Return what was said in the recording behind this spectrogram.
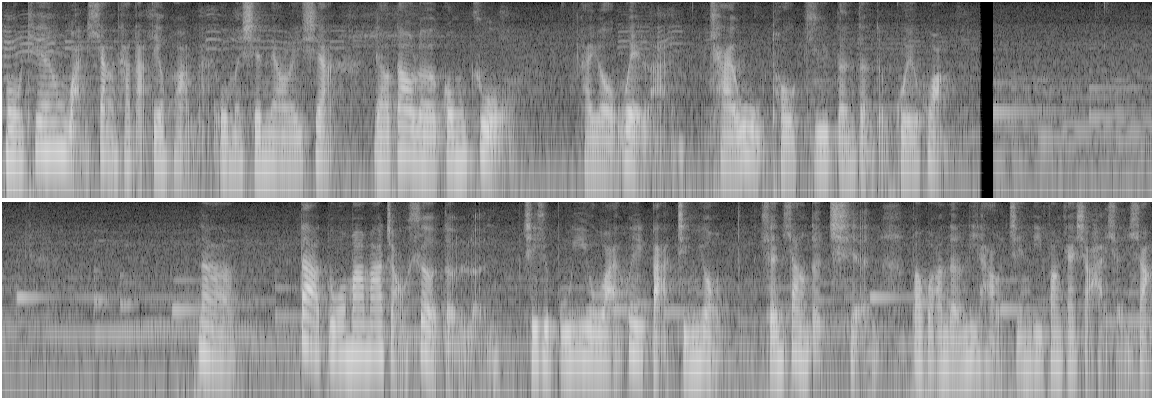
某天晚上他打电话来，我们闲聊了一下，聊到了工作，还有未来、财务、投资等等的规划。那大多妈妈角色的人，其实不意外会把仅有身上的钱，包括能力还有精力放在小孩身上，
